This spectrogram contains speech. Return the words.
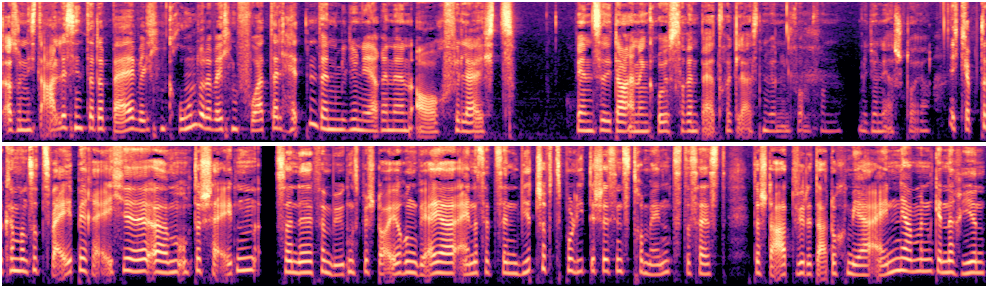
also nicht alle sind da dabei. Welchen Grund oder welchen Vorteil hätten denn Millionärinnen auch vielleicht wenn sie da einen größeren Beitrag leisten würden in Form von Millionärsteuer? Ich glaube, da kann man so zwei Bereiche ähm, unterscheiden. So eine Vermögensbesteuerung wäre ja einerseits ein wirtschaftspolitisches Instrument, das heißt, der Staat würde dadurch mehr Einnahmen generieren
